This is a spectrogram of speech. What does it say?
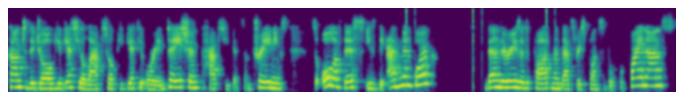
come to the job, you get your laptop, you get your orientation, perhaps you get some trainings. So all of this is the admin work. Then there is a department that's responsible for finance,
